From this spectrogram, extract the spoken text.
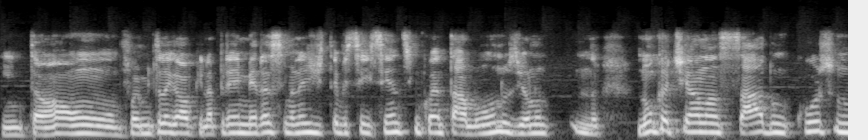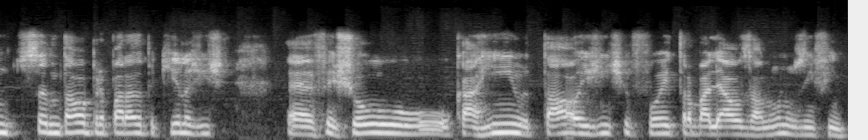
Então, foi muito legal, porque na primeira semana a gente teve 650 alunos e eu não, nunca tinha lançado um curso, não estava preparado para aquilo. A gente é, fechou o carrinho e tal, e a gente foi trabalhar os alunos, enfim,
